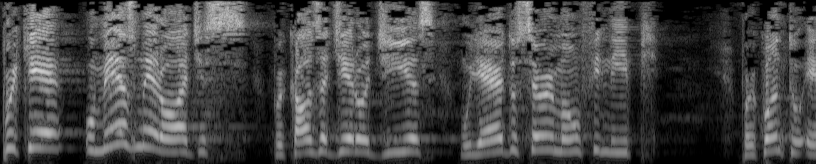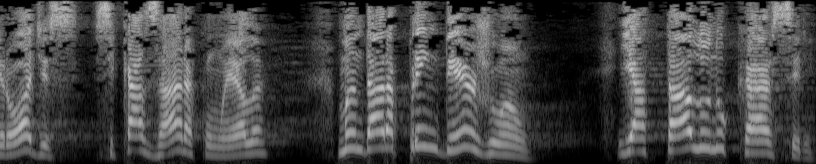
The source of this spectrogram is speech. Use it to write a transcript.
Porque o mesmo Herodes por causa de Herodias, mulher do seu irmão Filipe. Porquanto Herodes se casara com ela, mandara prender João e atá-lo no cárcere.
